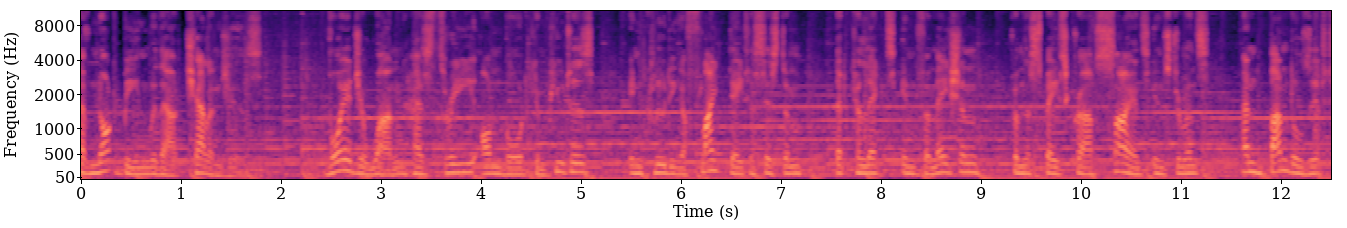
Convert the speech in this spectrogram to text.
have not been without challenges. Voyager 1 has three onboard computers, including a flight data system that collects information from the spacecraft's science instruments and bundles it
